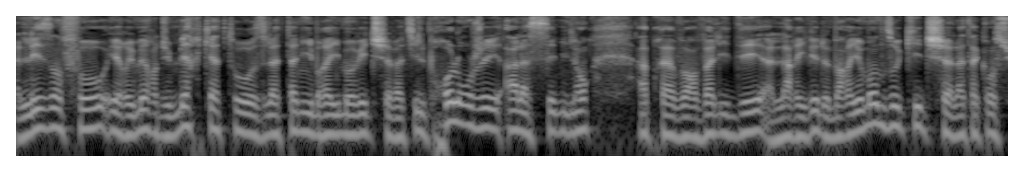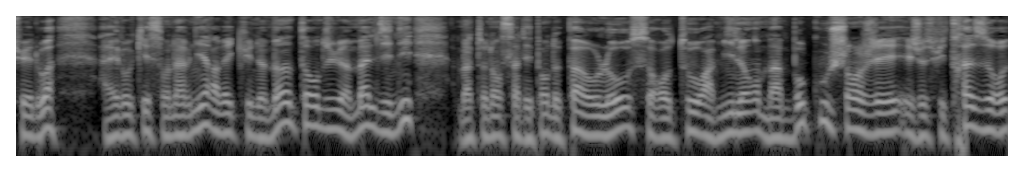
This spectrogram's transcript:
Les infos et rumeurs du mercato. Zlatan Ibrahimovic va-t-il prolonger à la C Milan après avoir validé l'arrivée de Mario Mandzukic, l'attaquant suédois, a évoqué son avenir avec une main tendue à Maldini. Maintenant, ça dépend de Paolo. Ce retour à Milan m'a beaucoup changé et je suis très heureux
